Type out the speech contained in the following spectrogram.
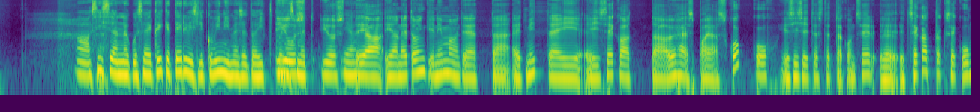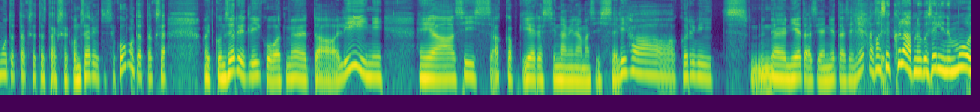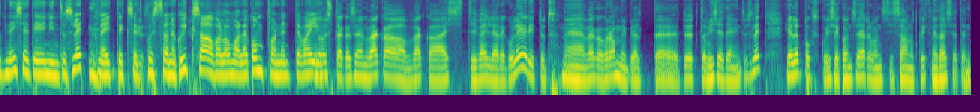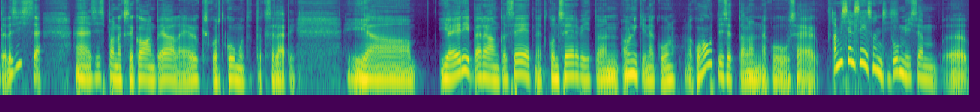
aa, siis see on nagu see kõige tervislikum inimese toit. just, just ja, ja, ja need ongi niimoodi, et, et mitte ei, ei segata ühes pajas kokku ja siis ei tõsteta konserv, et segatakse, kuumutatakse, tõstetakse konservidesse, kuumutatakse, vaid konservid liiguvad mööda liini ja siis hakkabki järjest sinna minema sisse liha, kõrvid, nii edasi ja nii edasi ja nii edasi. see kõlab nagu selline moodne iseteeninduslett näiteks, et kus sa nagu ükshaaval omale komponente valid. just, aga see on väga-väga hästi välja reguleeritud, väga grammi pealt äh, töötav iseteeninduslett ja lõpuks, kui see konserv on siis saanud kõik need asjad endale sisse, siis pannakse kaan peale ja ükskord kuumutatakse läbi. ja, ja eripära on ka see, et need konservid on, ongi nagu, nagu hautised, tal on nagu see. aga mis seal sees on siis? tummisem äh,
